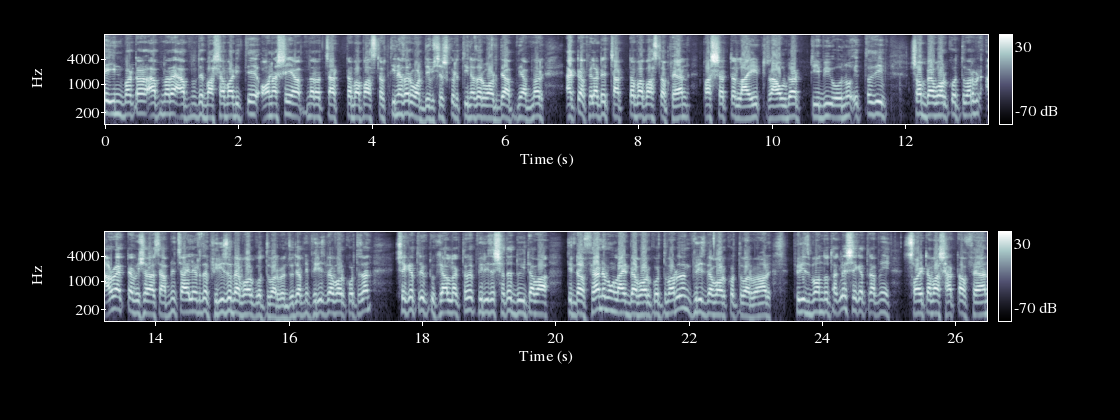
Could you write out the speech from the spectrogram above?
এই ইনভার্টার আপনারা আপনাদের বাসা বাড়িতে অনাসে আপনারা চারটা বা পাঁচটা, তিন হাজার ওয়াট দিয়ে, বিশেষ করে তিন হাজার ওয়াট দিয়ে আপনি আপনার একটা ফ্ল্যাটে চারটা বা পাঁচটা ফ্যান পাঁচ সাতটা লাইট রাউডার টিভি অনু ইত্যাদি সব ব্যবহার করতে পারবেন। আরও একটা বিষয় আছে, আপনি চাইলে এটাতে ফ্রিজও ব্যবহার করতে পারবেন। যদি আপনি ফ্রিজ ব্যবহার করতে চান সেক্ষেত্রে একটু খেয়াল রাখতে হবে ফ্রিজের সাথে দুইটা বা তিনটা ফ্যান এবং লাইট ব্যবহার করতে পারবেন এবং ফ্রিজ ব্যবহার করতে পারবেন। আর ফ্রিজ বন্ধ থাকলে সেক্ষেত্রে আপনি ছয়টা বা সাতটা ফ্যান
